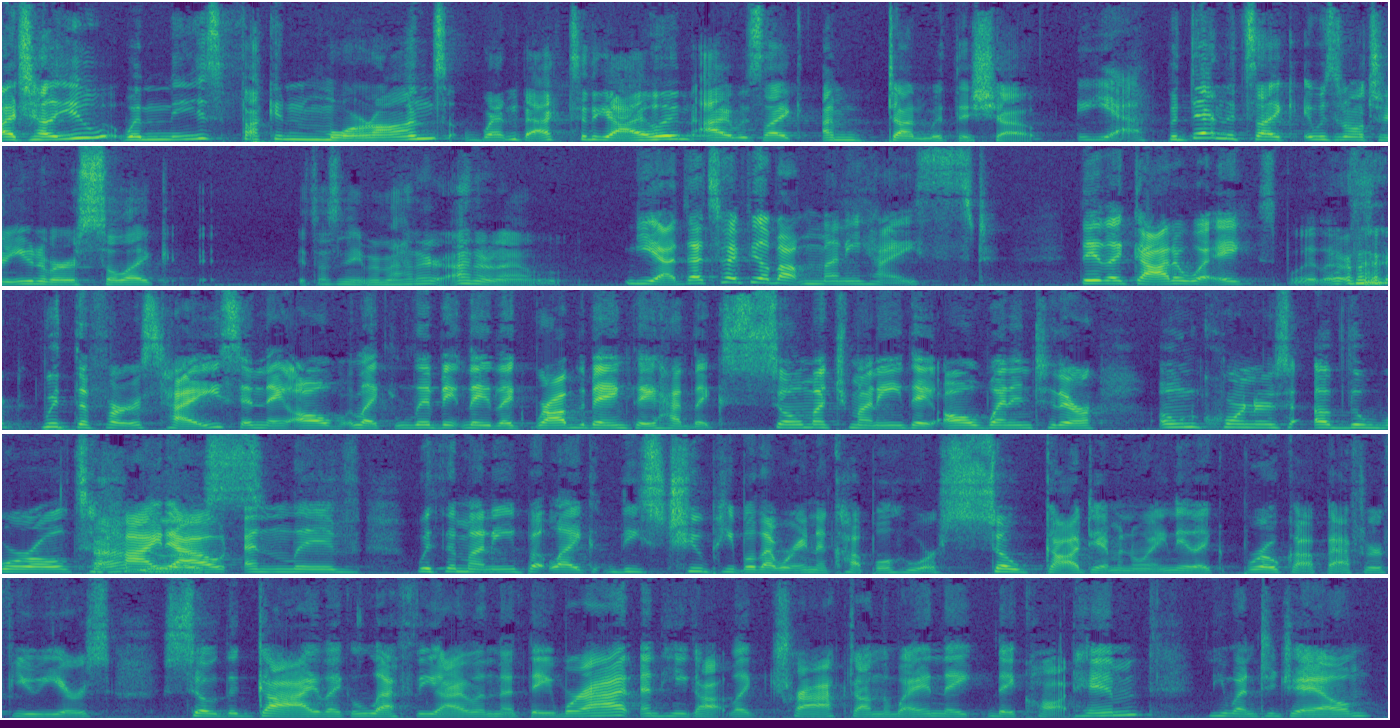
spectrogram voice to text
I tell you, when these fucking morons went back to the island, I was like, I'm done with this show. Yeah. But then it's like it was an alternate universe, so like it doesn't even matter. I don't know. Yeah, that's how I feel about Money Heist. They like got away, spoiler alert, with the first heist, and they all were, like living. They like robbed the bank. They had like so much money. They all went into their own corners of the world to hide out and live with the money. But like these two people that were in a couple who are so goddamn annoying, they like broke up after a few years. So the guy like left the island that they were at, and he got like tracked on the way, and they they caught him. And he went to jail.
